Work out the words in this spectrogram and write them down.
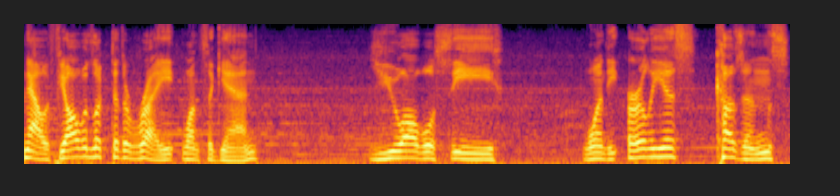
Now, if y'all would look to the right once again, you all will see one of the earliest cousins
